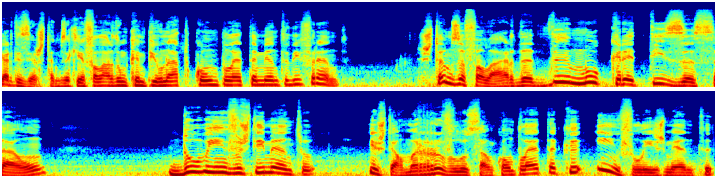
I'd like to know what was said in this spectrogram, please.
Quer dizer, estamos aqui a falar de um campeonato completamente diferente. Estamos a falar da democratização do investimento. Isto é uma revolução completa que, infelizmente,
